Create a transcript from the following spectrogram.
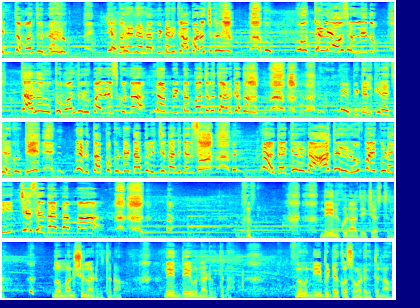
ఎంతమంది ఉన్నారు? ఎవరైనా నా బిడ్డని కాపాడొచ్చు కదా? ఒక్కళ్ళే అవసరం లేదు. తల ఒక వంద రూపాయలు వేసుకున్నా నా బిడ్డ బతుకుతాడు కదా. మీ బిడ్డలకి ఇలా జరుగుంటే నేను తప్పకుండా డబ్బులు ఇచ్చేదాన్ని తెలుసా? నా దగ్గర నా ఆఖరి రూపాయి కూడా ఇచ్చేసేదాన్నమ్మా. నేను కూడా అదే చేస్తున్నా. నువ్వు మనుషుల్ని అడుగుతున్నావు. నేను దేవుణ్ణి అడుగుతున్నా. నువ్వు నీ బిడ్డ కోసం అడుగుతున్నావు.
